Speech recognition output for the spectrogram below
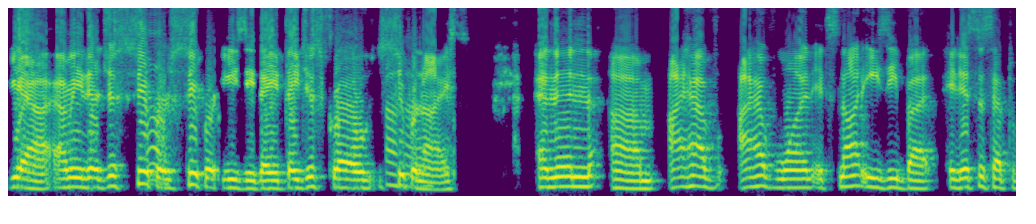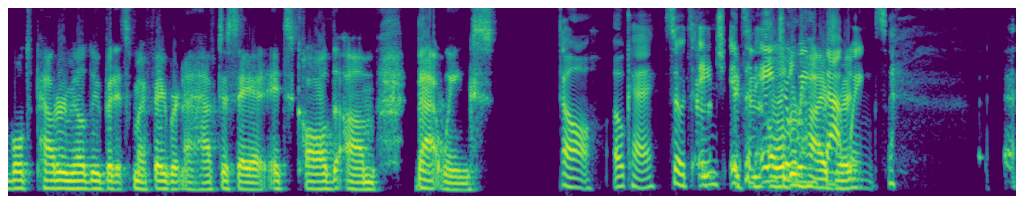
Yeah, I mean they're just super Oh. super easy. They they just grow super Uh-huh. nice. And then um, I have I have one. It's not easy, but it is susceptible to powdery mildew. But it's my favorite, and I have to say it. It's called um, bat wings. Oh, okay. So it's It's an- it's, it's an, an angel wing bat hybrid. wings.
